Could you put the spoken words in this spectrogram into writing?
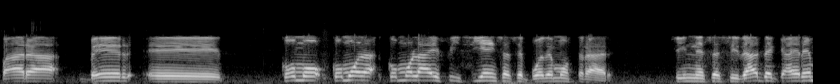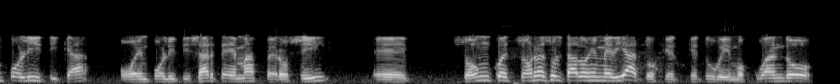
para ver eh, cómo, cómo, la, cómo la eficiencia se puede mostrar sin necesidad de caer en política o en politizar temas, pero sí eh, son, son resultados inmediatos que, que tuvimos. Cuando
